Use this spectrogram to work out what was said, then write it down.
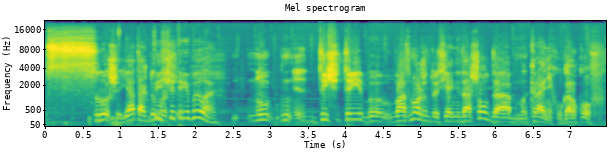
Слушай, я так думаю, Тысяча три было? Ну, тысяча три, возможно, то есть я не дошел до крайних уголков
